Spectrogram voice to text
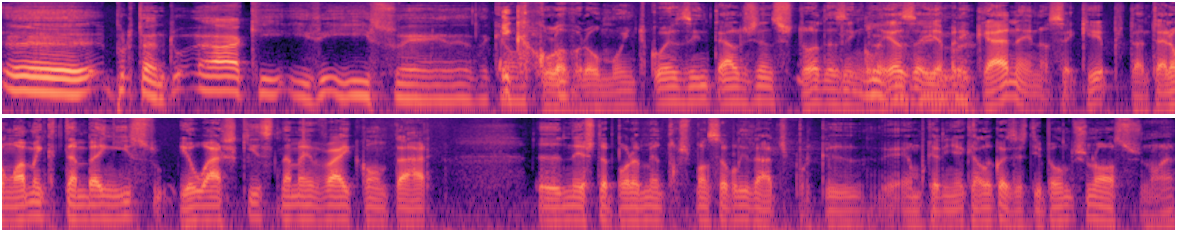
Eh, portanto, há aqui. E, isso é e que colaborou muito com as intelligences todas, inglesa e americana e não sei o quê. Portanto, era um homem que também isso, eu acho que isso também vai contar eh, neste apuramento de responsabilidades, porque é um bocadinho aquela coisa, tipo é um dos nossos, não é?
